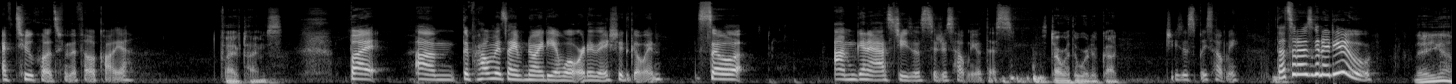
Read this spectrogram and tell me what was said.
I have two quotes from the Phil Philokalia. Five times. But um, the problem is, I have no idea what order they should go in. So I'm going to ask Jesus to just help me with this. Start with the word of God. Jesus, please help me. That's what I was going to do. There you go.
